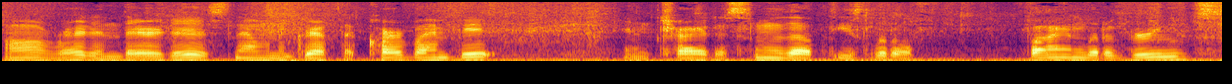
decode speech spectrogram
all right, and there it is. Now I'm gonna grab the carbine bit and try to smooth out these little fine little grooves.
